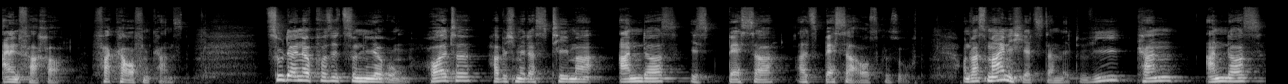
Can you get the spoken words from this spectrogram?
einfacher verkaufen kannst. Zu deiner Positionierung. Heute habe ich mir das Thema anders ist besser als besser ausgesucht. Und was meine ich jetzt damit? Wie kann anders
